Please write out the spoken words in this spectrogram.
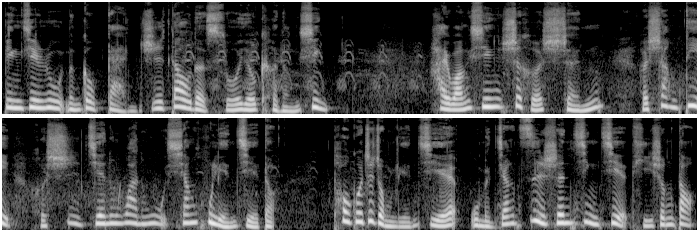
并进入能够感知到的所有可能性。海王星是和神、和上帝、和世间万物相互连接的。透过这种连接，我们将自身境界提升到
